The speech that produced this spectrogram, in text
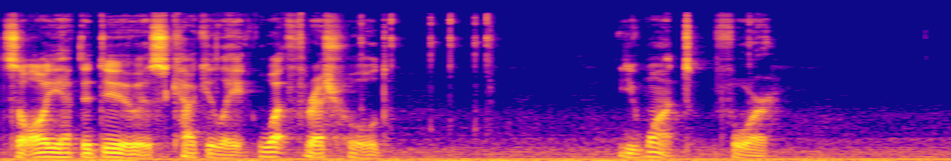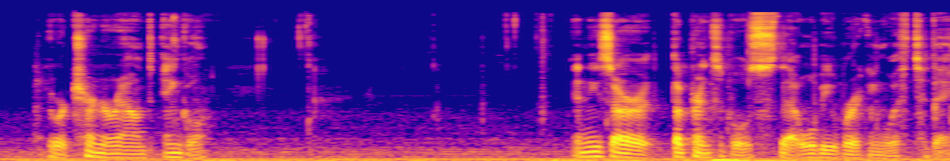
So all you have to do is calculate what threshold you want for your turnaround angle. And these are the principles that we'll be working with today.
